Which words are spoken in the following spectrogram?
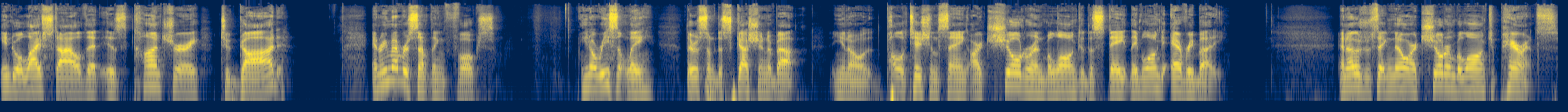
into a lifestyle that is contrary to God. And remember something, folks. You know, recently there was some discussion about, you know, politicians saying our children belong to the state, they belong to everybody. And others were saying, no, our children belong to parents,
